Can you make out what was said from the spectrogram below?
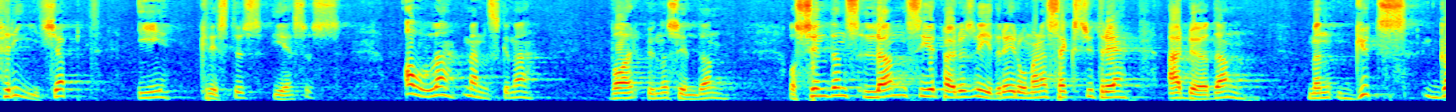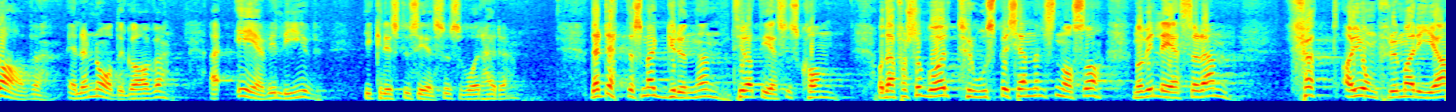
frikjøpt i Kristus Jesus. Alle menneskene var under synden. Og syndens lønn, sier Paulus videre i Romerne 6,23, er døden. Men Guds gave, eller nådegave, er evig liv i Kristus Jesus, vår Herre. Det er dette som er grunnen til at Jesus kom. Og Derfor så går trosbekjennelsen også, når vi leser den, født av jomfru Maria,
